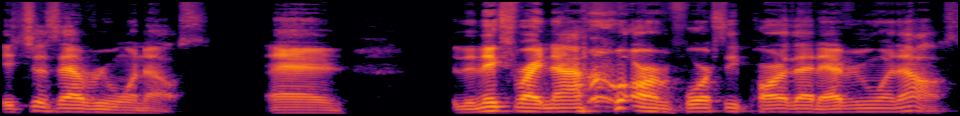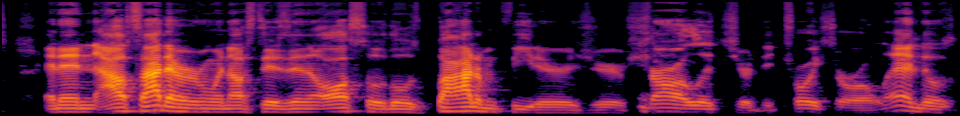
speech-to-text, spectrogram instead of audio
it's just everyone else. And the Knicks right now are unfortunately part of that everyone else. And then outside of everyone else, there's then also those bottom feeders, your Charlotte's, your Detroit's, or Orlando's.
